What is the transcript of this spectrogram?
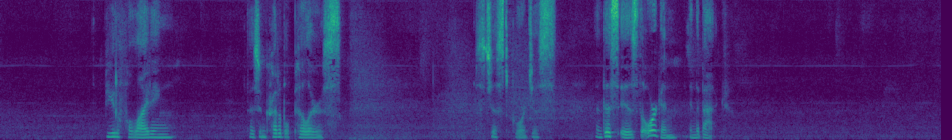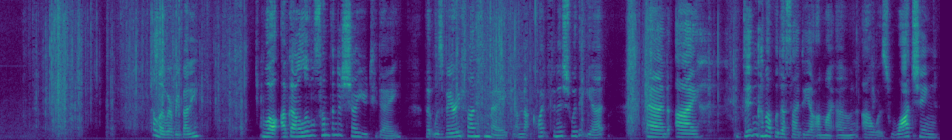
beautiful lighting, those incredible pillars. It's just gorgeous. And this is the organ in the back. Hello, everybody. Well, I've got a little something to show you today that was very fun to make. I'm not quite finished with it yet. And I didn't come up with this idea on my own. I was watching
